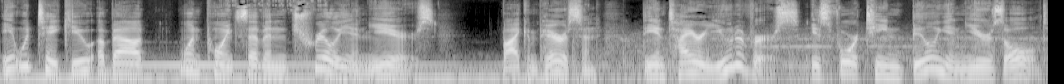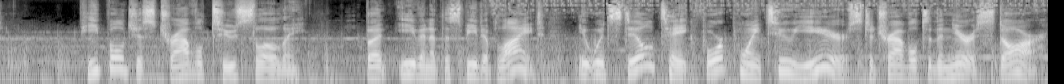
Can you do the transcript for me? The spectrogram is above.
it would take you about 1.7 trillion years. By comparison, the entire universe is 14 billion years old. People just travel too slowly. But even at the speed of light, it would still take 4.2 years to travel to the nearest star,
